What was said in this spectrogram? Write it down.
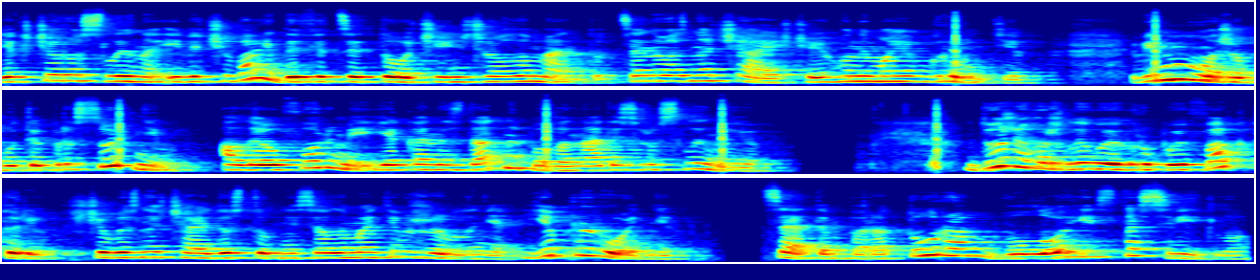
якщо рослина і відчуває дефіцит того чи іншого елементу, це не означає, що його немає в ґрунті. Він може бути присутнім, але у формі, яка не здатна поглинатись рослиною. Дуже важливою групою факторів, що визначають доступність елементів живлення, є природні. Це температура, вологість та світло.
